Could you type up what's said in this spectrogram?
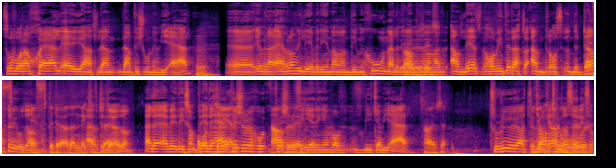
Så våran själ är ju egentligen den personen vi är. Mm. Eh, Jag menar, även om vi lever i en annan dimension eller vi Ja, lever i en precis. annan andlighet, har vi inte rätt att ändra oss under den Efter- perioden? Efter döden liksom. Efter här. döden? Eller är, vi liksom, är det här Återigen. personifi- Ja, precis. personifieringen vad, vilka vi är? Ja, just det. Tror du att man Jag kan tror, ändra sig liksom?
